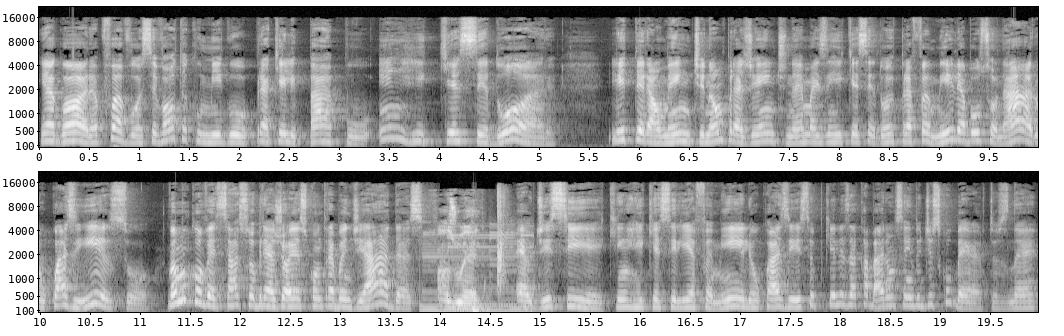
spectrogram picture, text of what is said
E agora, por favor, você volta comigo para aquele papo enriquecedor literalmente, não pra gente, né, mas enriquecedor pra família Bolsonaro, quase isso. Vamos conversar sobre as joias contrabandeadas? Faz o L. É, eu disse que enriqueceria a família, ou quase isso, porque eles acabaram sendo descobertos, né?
